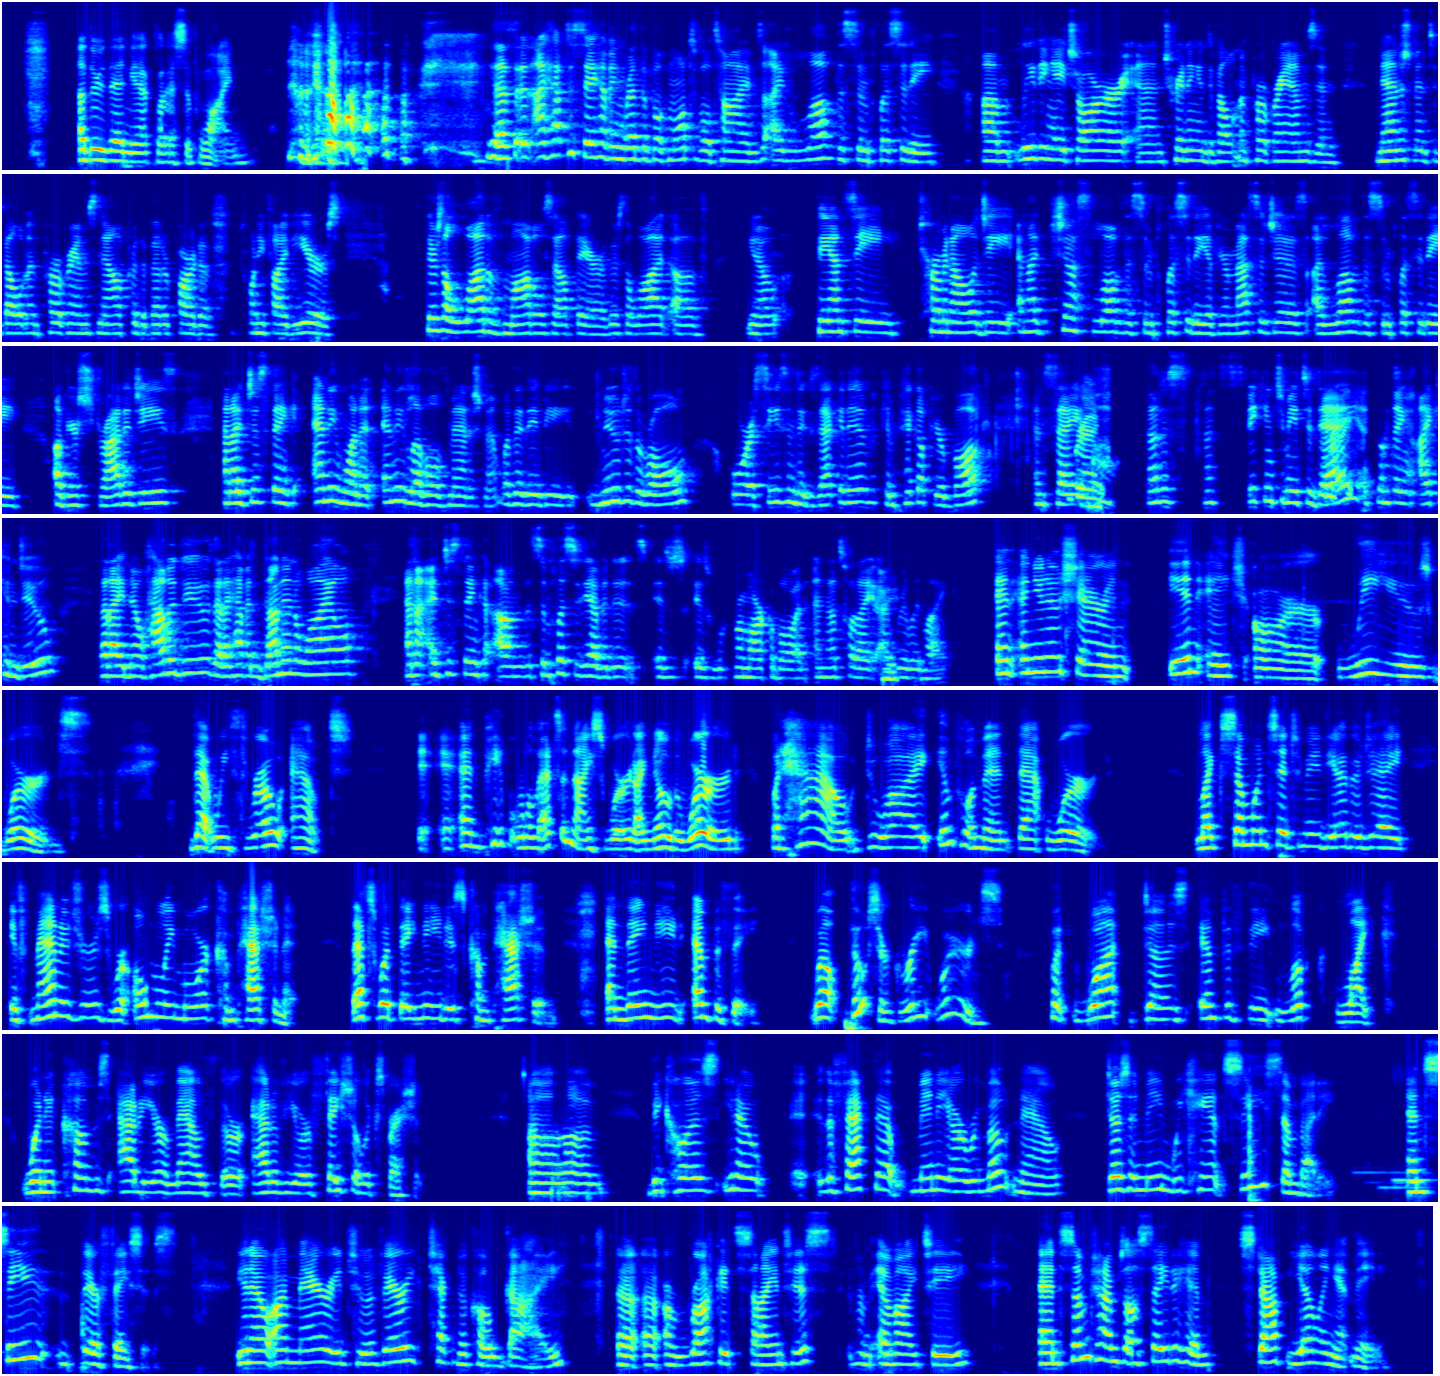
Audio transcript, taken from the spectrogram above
other than a glass of wine? yes, and I have to say, having read the book multiple times, I love the simplicity. Um, leading HR and training and development programs and management development programs now for the better part of 25 years. There's a lot of models out there. There's a lot of, you know, fancy terminology. And I just love the simplicity of your messages. I love the simplicity of your strategies. And I just think anyone at any level of management, whether they be new to the role or a seasoned executive, can pick up your book and say, right. oh, that is that's speaking to me today. It's something I can do that I know how to do that I haven't done in a while. And I, just think um, the simplicity of it is is is remarkable, and, and that's what I, right. I really like. And and you know, Sharon, in HR, we use words that we throw out. And people, well, that's a nice word. I know the word, but how do I implement that word? Like someone said to me the other day, if managers were only more compassionate, that's what they need is compassion and they need empathy. Well, those are great words. But what does empathy look like? when it comes out of your mouth or out of your facial expression. Um, because, you know, eh, the fact that many are remote now doesn't mean we can't see somebody and see their faces. You know, I'm married to a very technical guy, uh, a, a rocket scientist from MIT. And sometimes I'll say to him, Stop yelling at me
